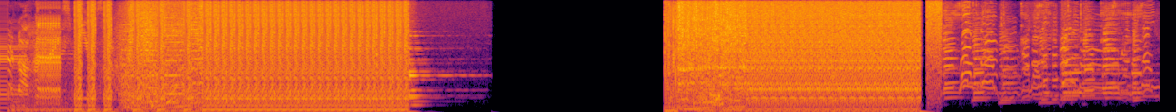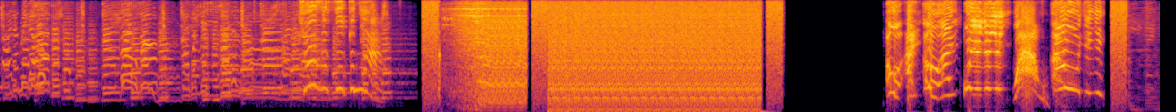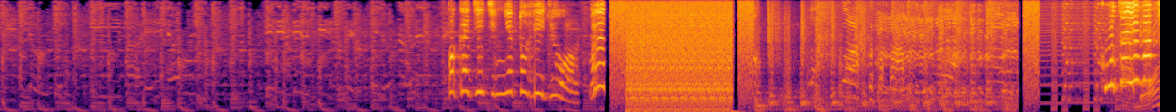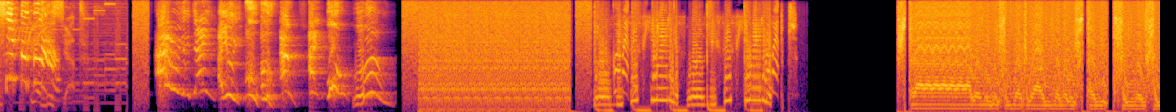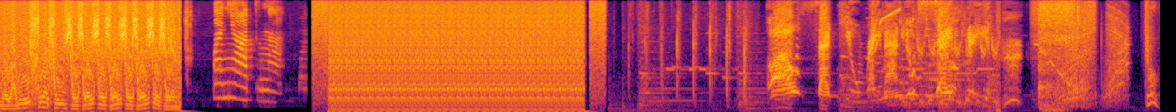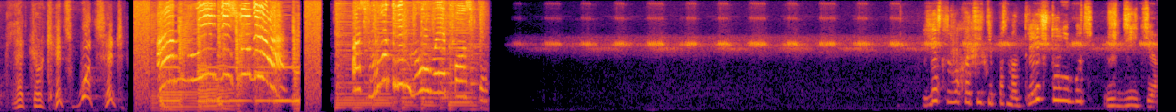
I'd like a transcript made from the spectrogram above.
Turn off this music. Погодите, нету видео. 50. У, ау, ай, у, у. Well, this is hilarious. Well, this is hilarious. Понятно. Oh, thank you, Rayman, you saved me. Don't let your kids watch it! Посмотрим новые посты. Если вы хотите посмотреть что-нибудь, ждите.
